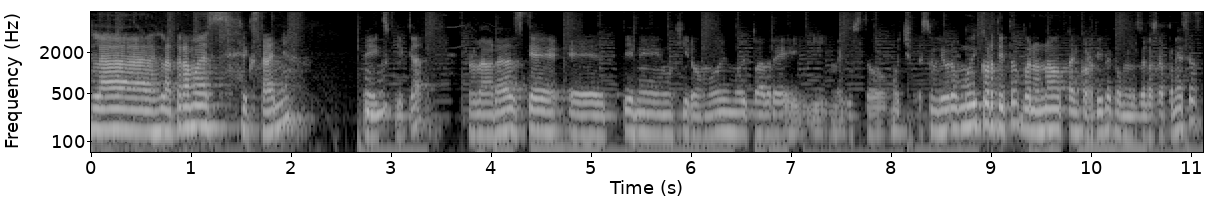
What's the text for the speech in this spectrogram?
la, la trama es extraña de explicar, pero la verdad es que eh, tiene un giro muy, muy padre y me gustó mucho. Es un libro muy cortito, bueno, no tan cortito como los de los japoneses,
